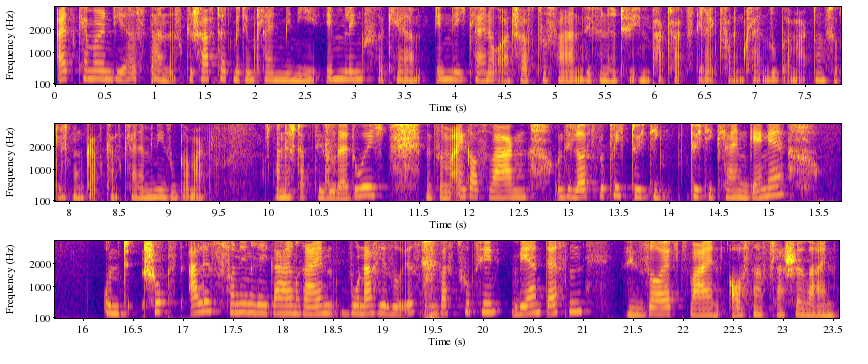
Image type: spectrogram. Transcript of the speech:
als Cameron Diaz dann es geschafft hat, mit dem kleinen Mini im Linksverkehr in die kleine Ortschaft zu fahren. Sie findet natürlich einen Parkplatz direkt vor dem kleinen Supermarkt. Es ist wirklich nur ein ganz, ganz kleiner Mini-Supermarkt. Und dann stapft sie so da durch mit so einem Einkaufswagen und sie läuft wirklich durch die, durch die kleinen Gänge und schubst alles von den Regalen rein, wonach ihr so ist. Und was tut sie währenddessen? Sie säuft Wein aus einer Flasche Wein,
